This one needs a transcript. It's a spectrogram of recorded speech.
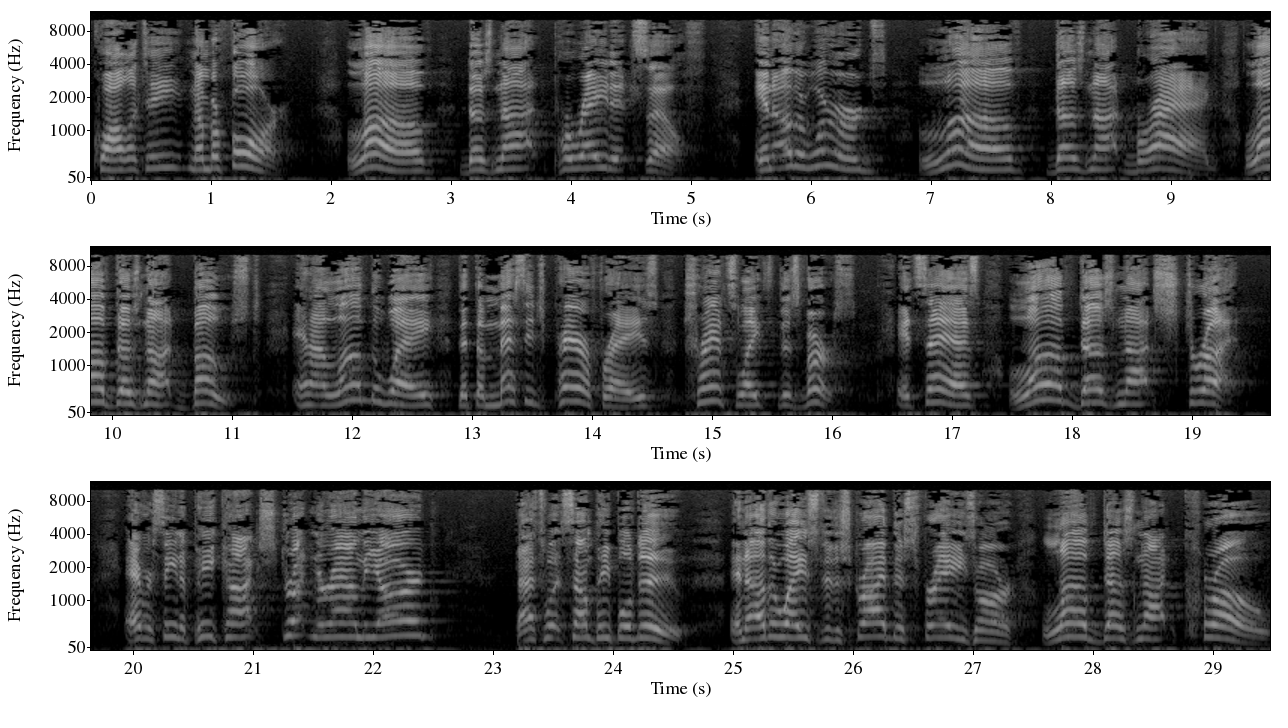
Quality number four love does not parade itself. In other words, love does not brag, love does not boast. And I love the way that the message paraphrase translates this verse. It says, Love does not strut. Ever seen a peacock strutting around the yard? That's what some people do. And other ways to describe this phrase are love does not crow.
